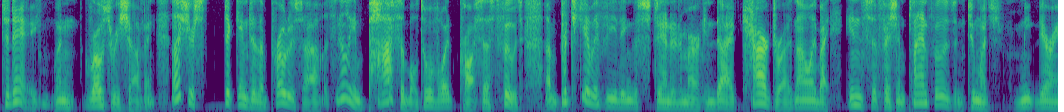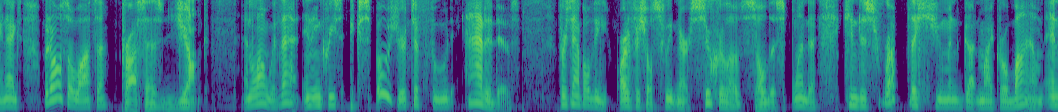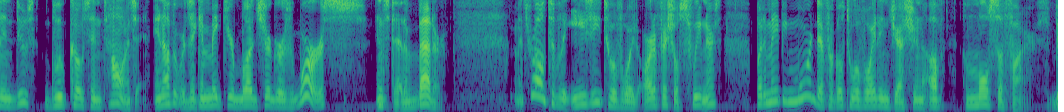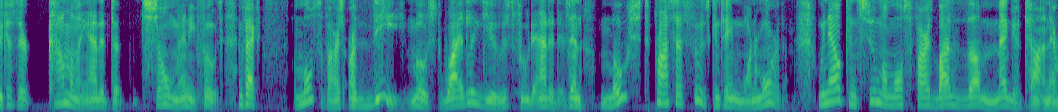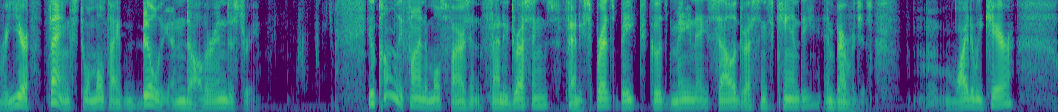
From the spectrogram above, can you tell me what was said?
Today, when grocery shopping, unless you're sticking to the produce aisle, it's nearly impossible to avoid processed foods, uh, particularly if eating the standard American diet, characterized not only by insufficient plant foods and too much meat, dairy, and eggs, but also lots of processed junk. And along with that, an increased exposure to food additives. For example, the artificial sweetener sucralose, sold as Splenda, can disrupt the human gut microbiome and induce glucose intolerance. In other words, it can make your blood sugars worse instead of better. It's relatively easy to avoid artificial sweeteners, but it may be more difficult to avoid ingestion of emulsifiers, because they're commonly added to so many foods. In fact, Emulsifiers are the most widely used food additives, and most processed foods contain one or more of them. We now consume emulsifiers by the megaton every year, thanks to a multi-billion dollar industry. You'll commonly find emulsifiers in fatty dressings, fatty spreads, baked goods, mayonnaise, salad dressings, candy, and beverages. Why do we care?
